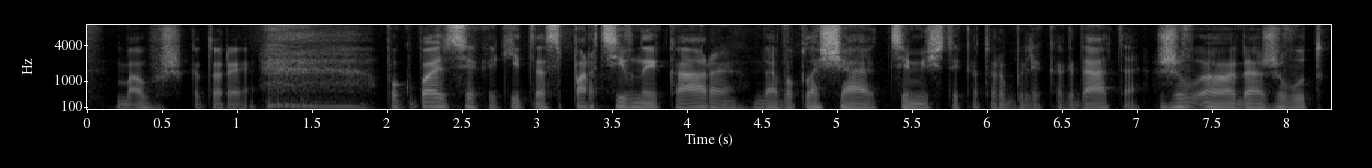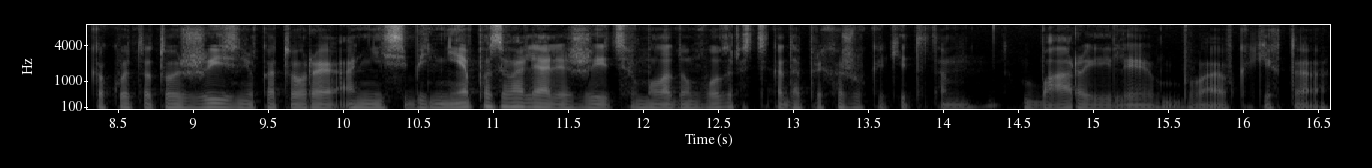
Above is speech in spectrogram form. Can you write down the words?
бабушек, которые покупают себе какие-то спортивные кары, да, воплощают те мечты, которые были когда-то, жив, э, да, живут какой-то той жизнью, которой они себе не позволяли жить в молодом возрасте. Когда прихожу в какие-то там бары или бываю в каких-то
